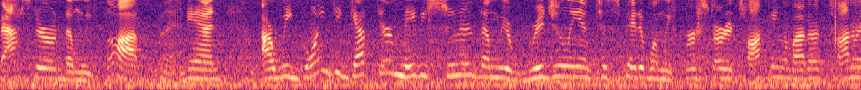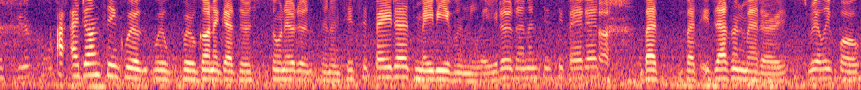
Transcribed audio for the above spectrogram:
faster than we thought. Right. And are we going to get there maybe sooner than we originally anticipated when we first started talking about autonomous vehicles? I, I don't think we're, we're, we're going to get there sooner than, than, anticipated, maybe even later than anticipated. but but it doesn't matter. It's really for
